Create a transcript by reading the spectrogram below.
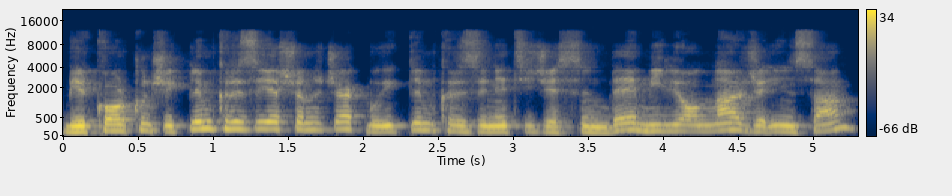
Bir korkunç iklim krizi yaşanacak. Bu iklim krizi neticesinde milyonlarca insan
